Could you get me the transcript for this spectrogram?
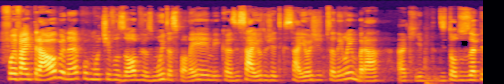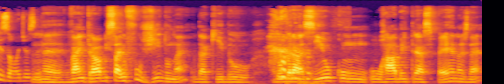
foi Weintraub, né? Por motivos óbvios, muitas polêmicas, e saiu do jeito que saiu. A gente precisa nem lembrar aqui de todos os episódios, né? É, Weintraub saiu fugido, né? Daqui do, do Brasil com o rabo entre as pernas, né?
